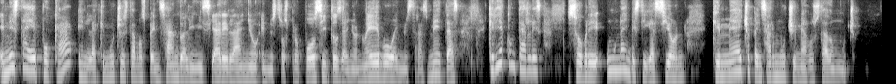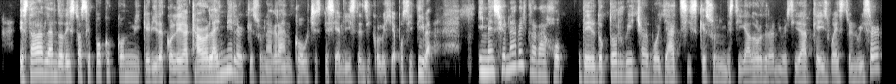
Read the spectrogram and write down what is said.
En esta época en la que muchos estamos pensando al iniciar el año en nuestros propósitos de año nuevo, en nuestras metas, quería contarles sobre una investigación que me ha hecho pensar mucho y me ha gustado mucho. Estaba hablando de esto hace poco con mi querida colega Caroline Miller, que es una gran coach especialista en psicología positiva, y mencionaba el trabajo del doctor Richard Boyatzis, que es un investigador de la Universidad Case Western Reserve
